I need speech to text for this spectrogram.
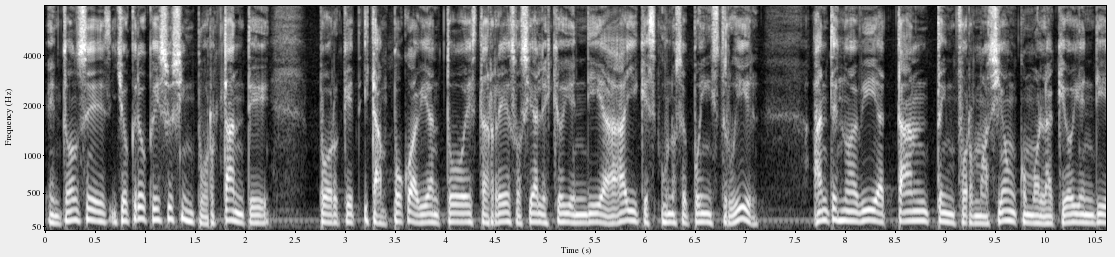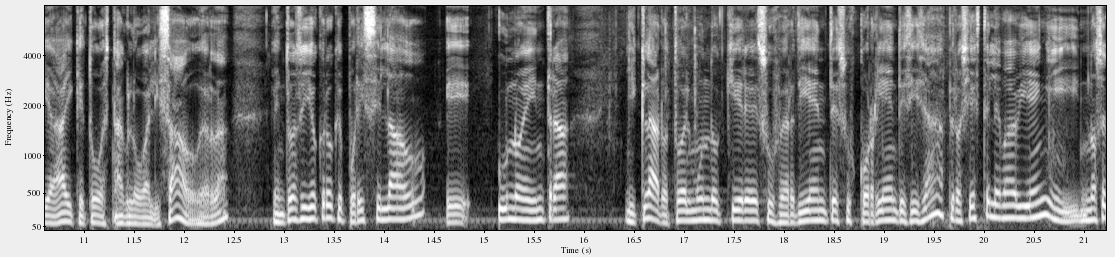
Entonces yo creo que eso es importante porque y tampoco habían todas estas redes sociales que hoy en día hay y que uno se puede instruir. Antes no había tanta información como la que hoy en día hay, que todo está globalizado, ¿verdad? Entonces yo creo que por ese lado eh, uno entra y claro, todo el mundo quiere sus verdientes, sus corrientes y dice, ah, pero si a este le va bien y no, se,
